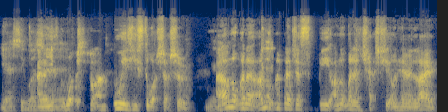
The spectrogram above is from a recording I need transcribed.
yes, it was. and I used to watch. I always used to watch that show. yeah. And I'm not gonna, I'm not gonna just be, I'm not gonna chat shit on here and lie.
